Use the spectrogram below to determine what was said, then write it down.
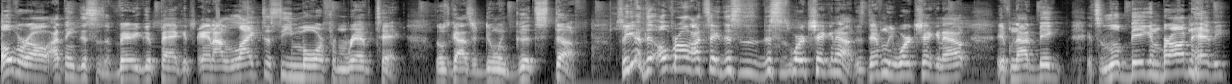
Overall, I think this is a very good package and I like to see more from RevTech. Those guys are doing good stuff. So yeah, the, overall, I'd say this is this is worth checking out. It's definitely worth checking out. If not big, it's a little big and broad and heavy,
